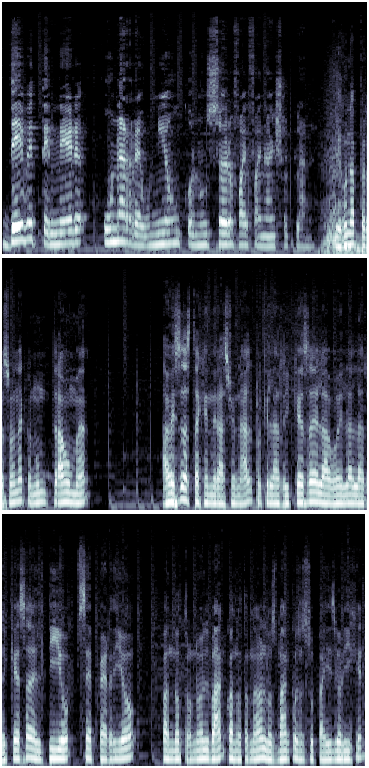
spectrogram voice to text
debe tener una reunión con un Certified Financial Planner. Llega una persona con un trauma, a veces hasta generacional, porque la riqueza de la abuela, la riqueza del tío se perdió cuando, tronó el cuando tronaron los bancos en su país de origen.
